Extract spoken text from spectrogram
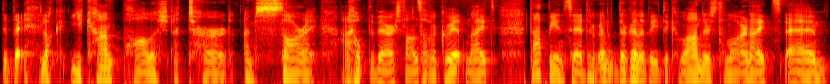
the look you can't polish a turd. I'm sorry. I hope the Bears fans have a great night. That being said, they're gonna they're gonna beat the Commanders tomorrow night, um,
